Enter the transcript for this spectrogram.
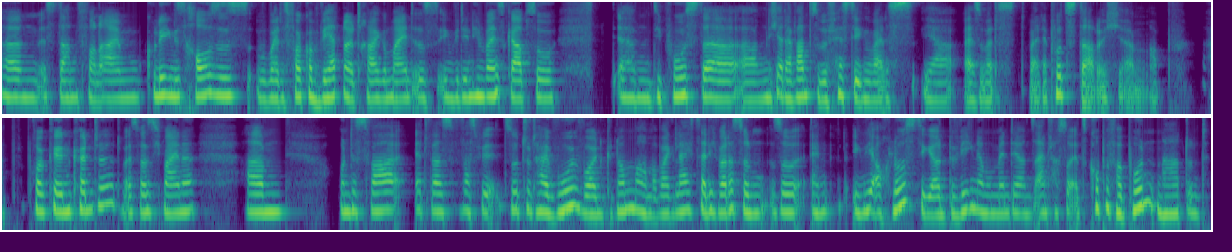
ähm, es dann von einem Kollegen des Hauses, wobei das vollkommen wertneutral gemeint ist, irgendwie den Hinweis gab, so ähm, die Poster ähm, nicht an der Wand zu befestigen, weil es ja, also weil das, weil der Putz dadurch ähm, ab, abbröckeln könnte. Du weißt, was ich meine. Ähm, und es war etwas, was wir so total wohlwollend genommen haben, aber gleichzeitig war das so ein, so ein irgendwie auch lustiger und bewegender Moment, der uns einfach so als Gruppe verbunden hat. Und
